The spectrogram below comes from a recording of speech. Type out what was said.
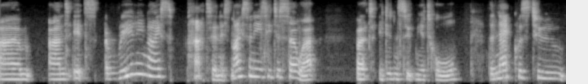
um, and it's a really nice pattern. It's nice and easy to sew up, but it didn't suit me at all. The neck was too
